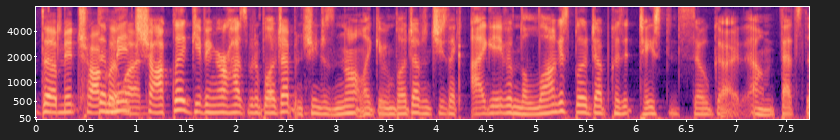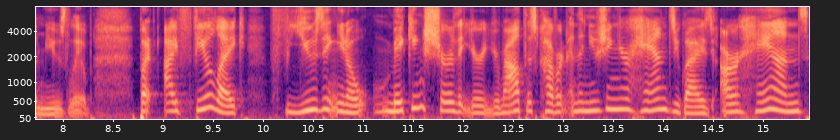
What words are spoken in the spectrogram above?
the mint chocolate the mint one. chocolate, giving her husband a blowjob, and she does not like giving blowjobs. And she's like, I gave him the longest blowjob because it tasted so good. Um, that's the Muse lube. But I feel like using, you know, making sure that your your mouth is covered, and then using your hands. You guys, our hands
